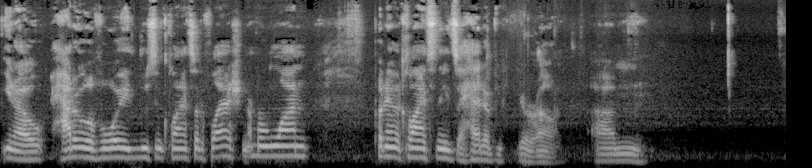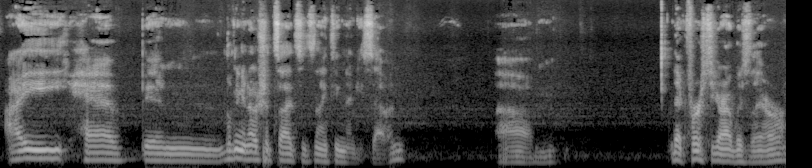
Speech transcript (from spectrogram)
you know, how to avoid losing clients in a flash. Number one, putting the client's needs ahead of your own. Um, I have been living in Oceanside since 1997. Um, that first year I was there,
